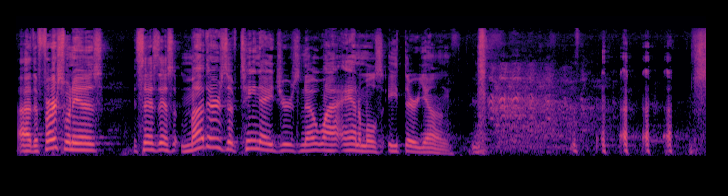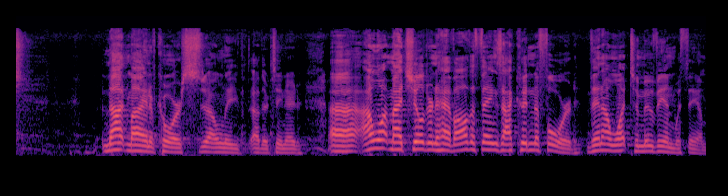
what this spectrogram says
Uh, the first one is it says this Mothers of teenagers know why animals eat their young. Not mine, of course, only other teenagers. Uh, I want my children to have all the things I couldn't afford. Then I want to move in with them.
